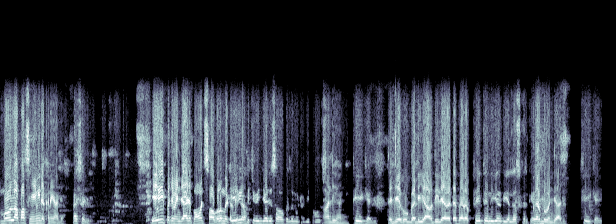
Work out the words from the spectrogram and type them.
ਮੁੱਲ ਆਪਾਂ ਸੇਮ ਹੀ ਰੱਖਣੇ ਅੱਜ। ਅੱਛਾ ਜੀ। ਇਹ ਵੀ 55 ਚ ਪਹੁੰਚ 100 ਕਿਲੋਮੀਟਰ ਇਹ ਵੀ ਤੱਕ 55 ਜਾਂ 100 ਕਿਲੋਮੀਟਰ ਦੀ ਪਹੁੰਚ। ਹਾਂਜੀ ਹਾਂਜੀ। ਠੀਕ ਹੈ ਜੀ। ਤੇ ਜੇ ਕੋਈ ਗੱਡੀ ਆਪਦੀ ਲਿਆਵੇ ਤੇ ਫਿਰ ਫਿਰ 3000 ਰੁਪਏ ਲੈਸ ਕਰਕੇ ਫਿਰ 52 ਦੀ। ਠੀਕ ਹੈ ਜੀ।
